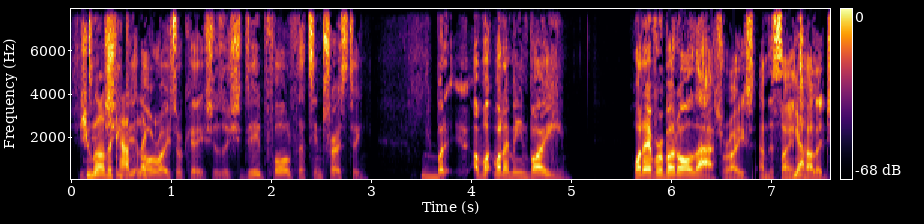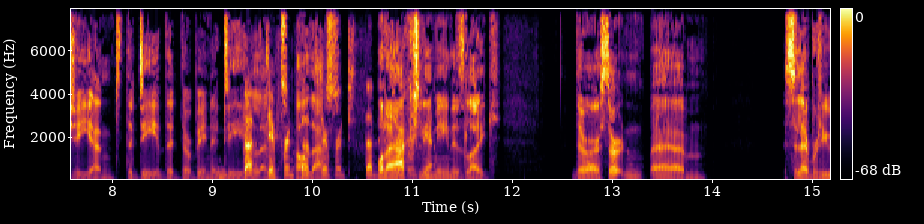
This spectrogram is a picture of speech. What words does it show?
She was a did- Catholic. all right, okay. She, so she did fall. That's interesting. Mm. But uh, what, what I mean by whatever about all that, right, and the Scientology and the deal, that there being a deal, That's and different. all That's that. different. That what I different, actually yeah. mean is like there are certain um, celebrity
